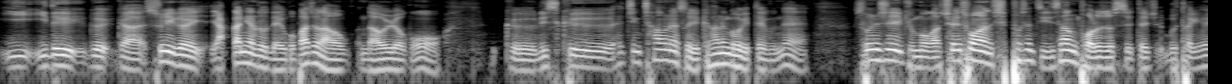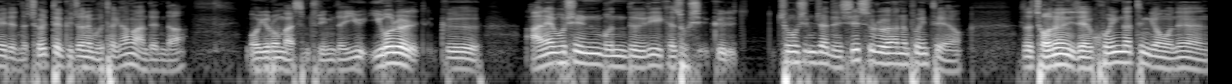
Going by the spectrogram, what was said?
이, 이득, 그, 그니까 수익을 약간이라도 내고 빠져나오려고 그 리스크 해칭 차원에서 이렇게 하는 거기 때문에 손실 규모가 최소한 10% 이상 벌어졌을 때 물타기 해야 된다. 절대 그 전에 물타기 하면 안 된다. 뭐 이런 말씀 드립니다. 이, 이거를 그 안 해보신 분들이 계속 시, 그 초심자들이 실수를 하는 포인트예요. 그래서 저는 이제 코인 같은 경우는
